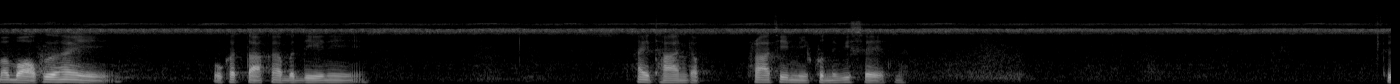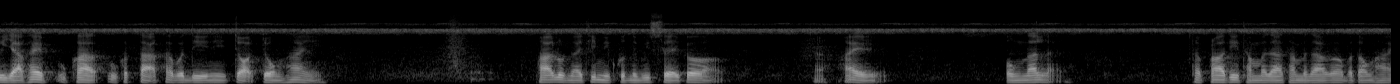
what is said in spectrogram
มาบอกเพื่อให้ อุคตาคาบดีนี่ ให้ทานกับพระที่มีคุณวิเศษนะคืออยากให้อุคาอุคตาคาบดีนี่เจาะจงให้ พระรูปไหนที่มีคุณวิเศษก็ให้องค์นั้นแหละ ถ้าพระที่ธรรมดาธรรมดาก็ไม่ต้องให้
